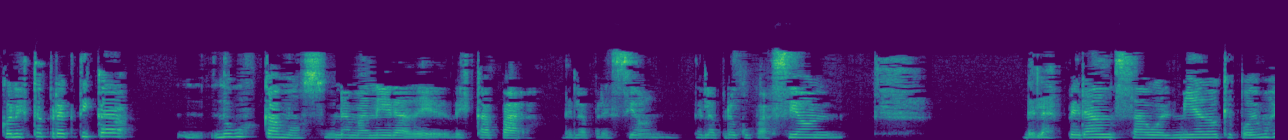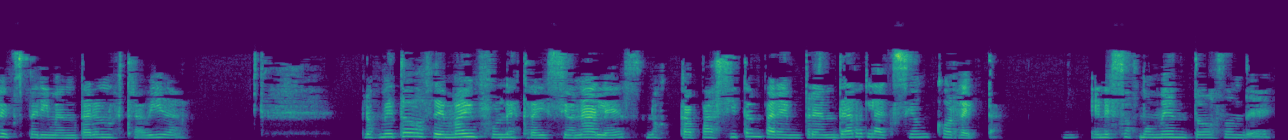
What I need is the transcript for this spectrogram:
con esta práctica no buscamos una manera de, escapar de la presión, de la preocupación, de la esperanza o el miedo que podemos experimentar en nuestra vida. Los métodos de mindfulness tradicionales nos capacitan para emprender la acción correcta en esos momentos donde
